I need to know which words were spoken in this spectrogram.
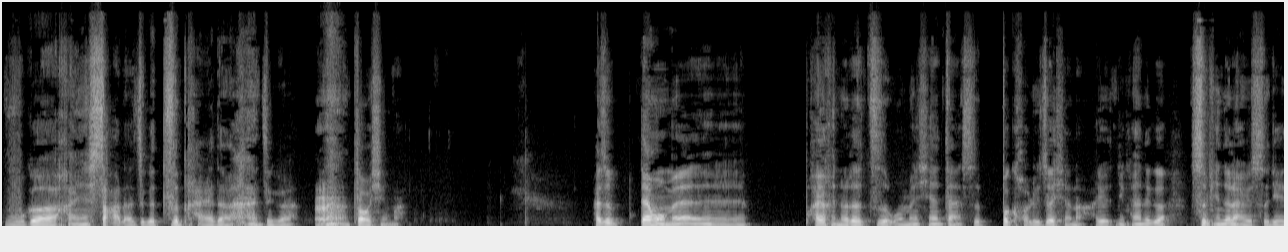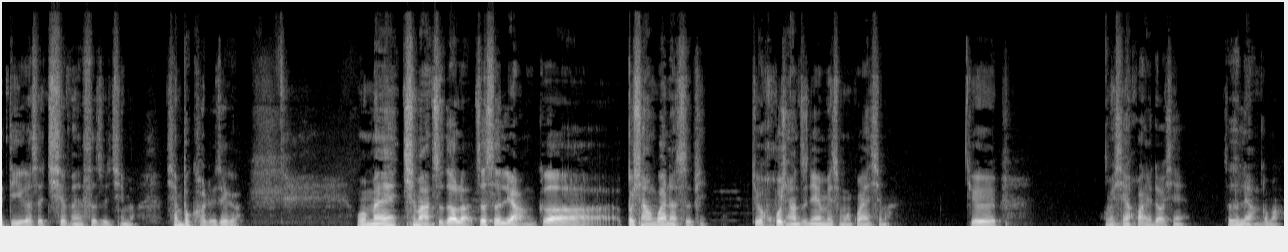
五个很傻的这个自拍的这个 造型嘛，还是但我们。还有很多的字，我们先暂时不考虑这些呢。还有，你看这个视频这里还有时间，第一个是七分四十七秒，先不考虑这个。我们起码知道了这是两个不相关的视频，就互相之间没什么关系嘛。就我们先画一道线，这是两个嘛，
